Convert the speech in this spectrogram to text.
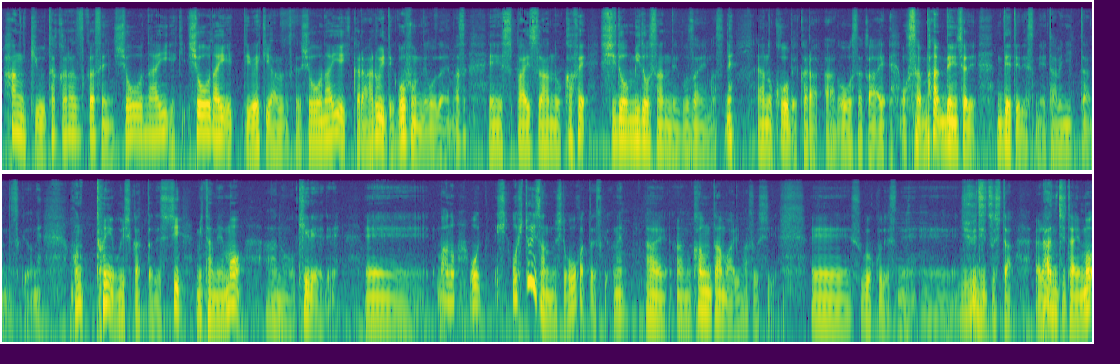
阪急宝塚線庄内駅、庄内っていう駅あるんですけど、庄内駅から歩いて5分でございます。えースパイスカフェ、シドミドさんでございますね。あの、神戸からあの大阪へ、大阪電車で出てですね、食べに行ったんですけどね、本当に美味しかったですし、見た目も、あの、綺麗で、えーまあ、あのおお一人さんの人多かったですけどね、はい、あのカウンターもありますし、えーすごくですね、えー充実したランチタイムを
